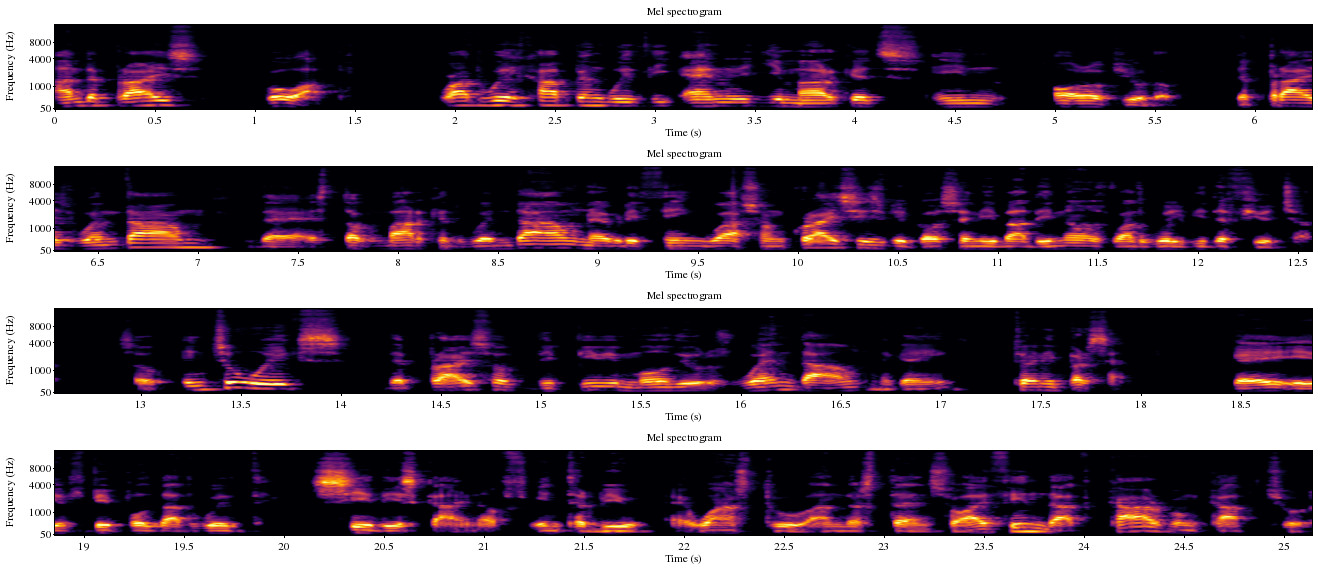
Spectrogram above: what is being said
and the price go up. What will happen with the energy markets in all of Europe? The price went down, the stock market went down, everything was on crisis because anybody knows what will be the future. So in two weeks, the price of the PV modules went down again 20% okay if people that would see this kind of interview uh, wants to understand so i think that carbon capture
